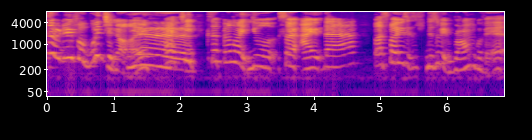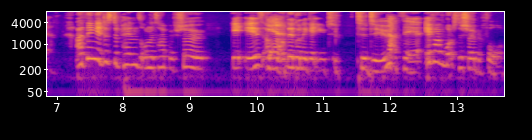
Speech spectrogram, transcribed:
don't know if I would, you know. Yeah. Actually, because I feel like you're so out there. But I suppose it's, there's nothing wrong with it. I think it just depends on the type of show it is and Yeah. what they're going to get you to, to do. That's it. if I've watched the show before,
